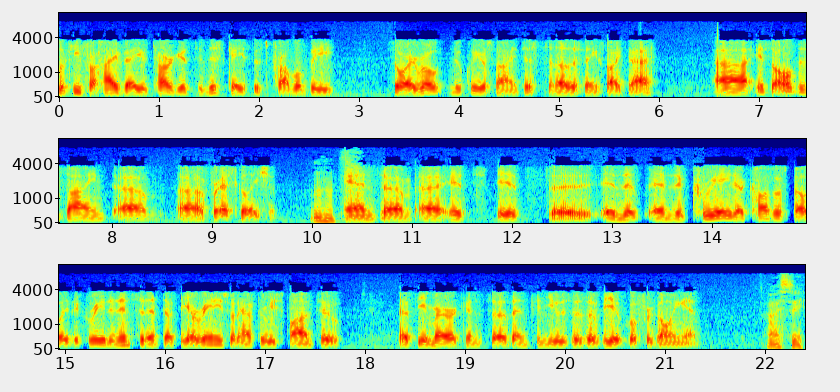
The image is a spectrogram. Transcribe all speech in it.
looking for high value targets. In this case, it's probably, so I wrote nuclear scientists and other things like that. Uh, it's all designed um, uh, for escalation. Mm-hmm. And um, uh, it's, it's uh, and the, and to create a casus belli, to create an incident that the Iranians would have to respond to, that the Americans uh, then can use as a vehicle for going in. I see.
